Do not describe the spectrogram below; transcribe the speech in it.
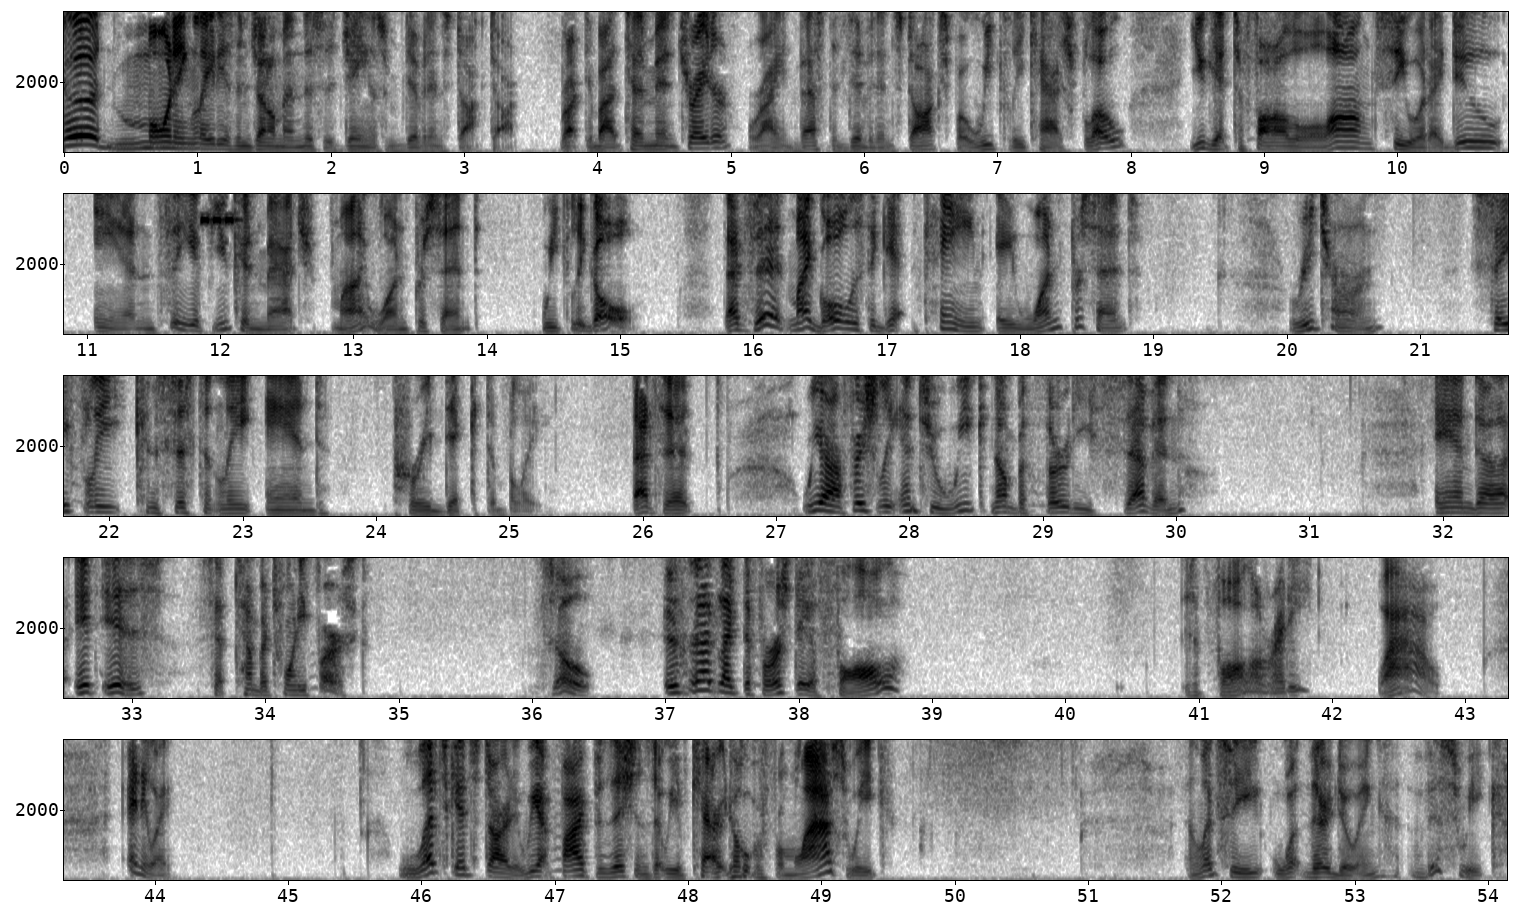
Good morning, ladies and gentlemen. This is James from Dividend Stock Talk, brought to you by 10 Minute Trader, where I invest in dividend stocks for weekly cash flow. You get to follow along, see what I do, and see if you can match my 1% weekly goal. That's it. My goal is to get attain a 1% return safely, consistently, and predictably. That's it. We are officially into week number 37, and uh, it is September 21st. So, isn't that like the first day of fall? Is it fall already? Wow. Anyway, let's get started. We got five positions that we've carried over from last week. And let's see what they're doing this week.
